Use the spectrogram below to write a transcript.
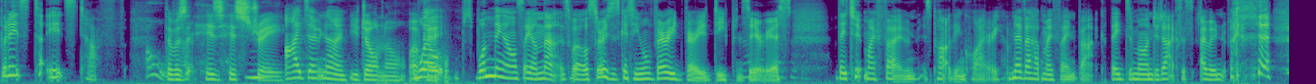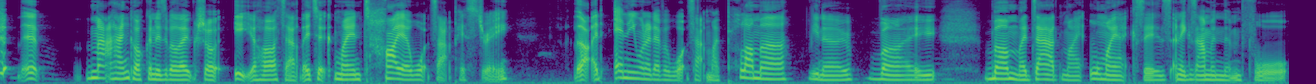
but it's t- it's tough there was his history. i don't know You don't know. Okay. well, one thing I'll say on that as well, sorry, this is getting all very, very deep and serious. They took my phone as part of the inquiry. I've never had my phone back. They demanded access. I mean, uh, Matt Hancock and Isabel Oakeshott, eat your heart out. They took my entire WhatsApp history. That anyone had ever WhatsApp my plumber, you know, my mum, my dad, my all my exes, and examined them for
